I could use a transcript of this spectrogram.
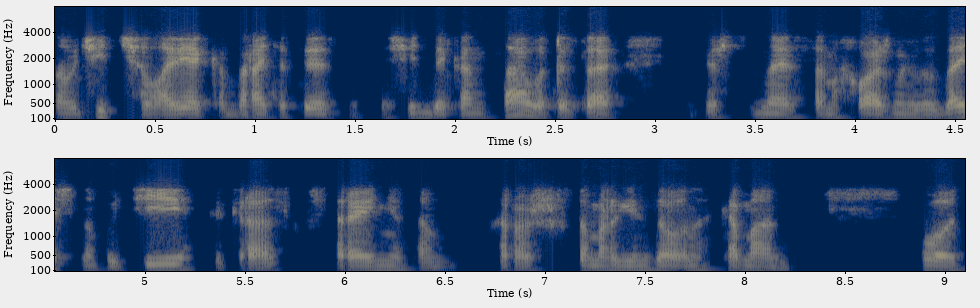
научить человека брать ответственность, тащить до конца, вот это, мне кажется, одна из самых важных задач на пути как раз к построению там хороших самоорганизованных команд. Вот.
